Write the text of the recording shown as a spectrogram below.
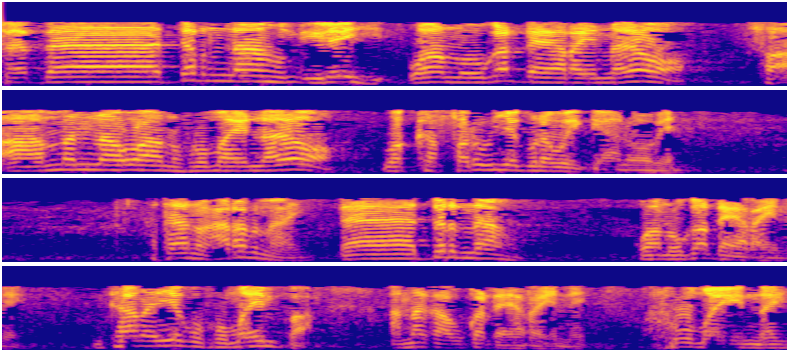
Fabaadarnaahum ilayhi waanu uga dheeraynayoo fa aamanaa waanu rumaynayoo wa kafaruu iyaguna way gaaloobeen haddaanu carabnahay baadarnaahum waanu uga dheeraynay intaana iyagu rumaynba annagaa uga dheeraynay rumaynay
